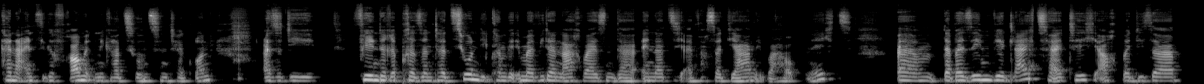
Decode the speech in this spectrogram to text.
keine einzige Frau mit Migrationshintergrund. Also die fehlende Repräsentation, die können wir immer wieder nachweisen, da ändert sich einfach seit Jahren überhaupt nichts. Ähm, dabei sehen wir gleichzeitig auch bei dieser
